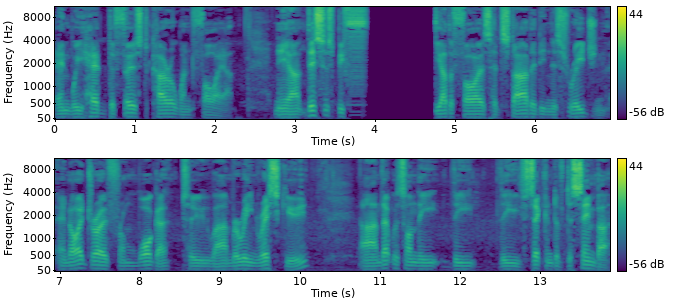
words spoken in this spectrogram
and we had the first Currowan fire. Now, this is before the other fires had started in this region, and I drove from Wagga to uh, Marine Rescue. Um, that was on the, the the 2nd of December.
